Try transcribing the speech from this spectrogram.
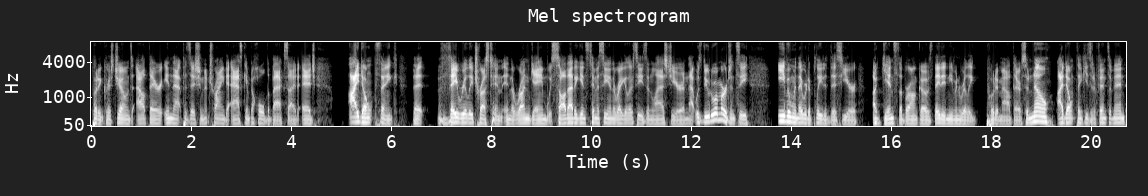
putting Chris Jones out there in that position and trying to ask him to hold the backside edge. I don't think that they really trust him in the run game. We saw that against Tennessee in the regular season last year, and that was due to emergency. Even when they were depleted this year against the Broncos, they didn't even really put him out there. So, no, I don't think he's a defensive end.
